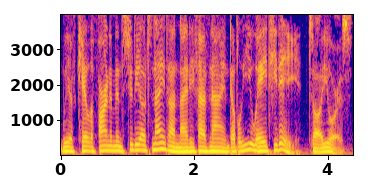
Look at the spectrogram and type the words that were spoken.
We have Kala Farnham in studio tonight on 95.9 WATD. It's all yours.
